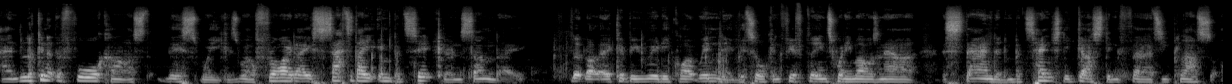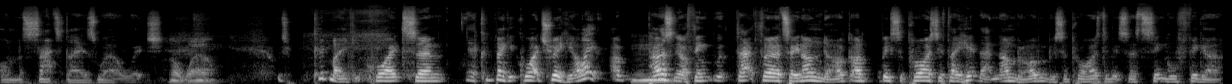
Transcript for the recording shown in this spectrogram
And looking at the forecast this week as well, Friday, Saturday in particular, and Sunday look like they could be really quite windy. We're talking 15, 20 miles an hour standard and potentially gusting 30 plus on Saturday as well, which Oh wow. Which could make it quite um, yeah, could make it quite tricky. I, I personally, I think with that thirteen under, I'd, I'd be surprised if they hit that number. I wouldn't be surprised if it's a single figure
